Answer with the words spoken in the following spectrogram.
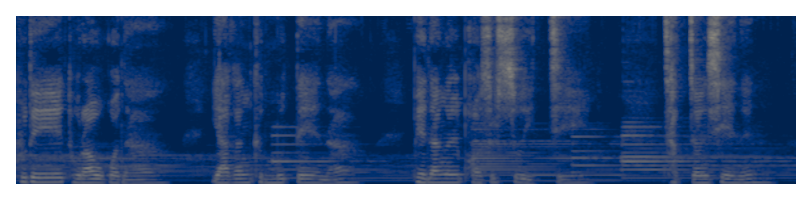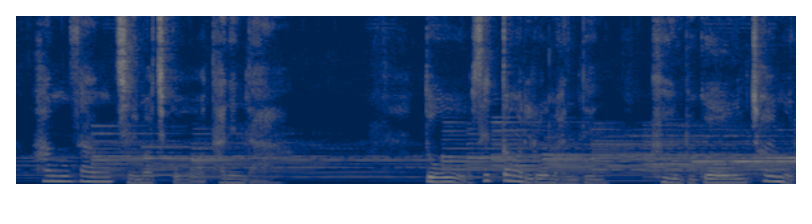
부대에 돌아오거나 야간 근무 때에나 배낭을 벗을 수 있지. 작전 시에는 항상 짊어지고 다닌다. 또 쇳덩어리로 만든 그 무거운 철물을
